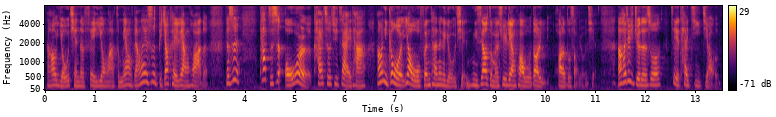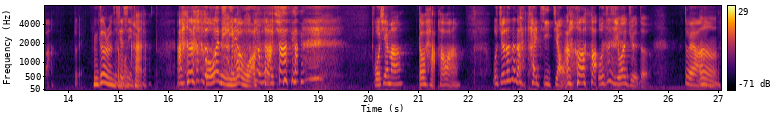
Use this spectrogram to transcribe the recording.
然后油钱的费用啊，怎么样，怎么样，那是比较可以量化的。可是他只是偶尔开车去载他，然后你跟我要我分摊那个油钱，你是要怎么去量化我到底花了多少油钱？然后他就觉得说这也太计较了吧。你个人这怎么看？件事情怎么看？我问你，你问我。我先吗？都好。好啊。我觉得那男太计较了，我自己会觉得，对啊，嗯，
